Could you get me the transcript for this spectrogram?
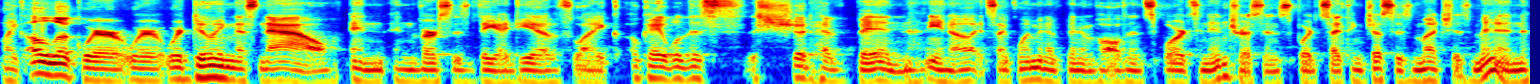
like oh look we're we're we're doing this now and and versus the idea of like okay well this, this should have been you know it's like women have been involved in sports and interest in sports i think just as much as men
